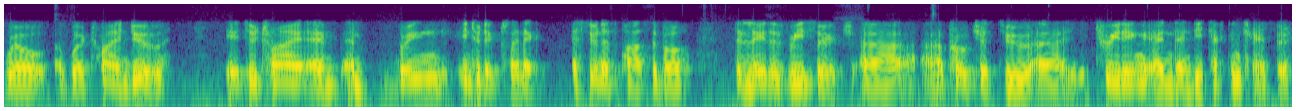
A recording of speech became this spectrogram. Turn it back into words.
will will try and do is to try and, and bring into the clinic as soon as possible the latest research uh, approaches to uh, treating and, and detecting cancer.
